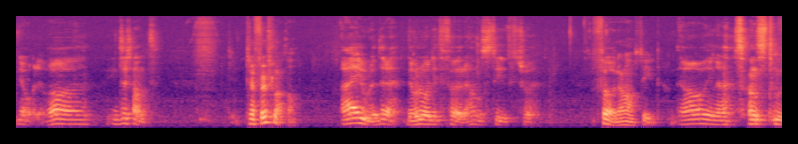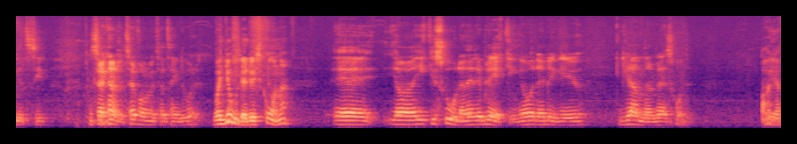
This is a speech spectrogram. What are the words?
Ja, det var intressant. Träffade du Zlatan? Nej, jag gjorde inte det. Det var nog lite före hans tid, tror jag. Före hans tid. Ja, innan hans storhetstid. Så jag kanske träffade honom utan jag tänkte på det. Vad gjorde du i Skåne? Eh, jag gick i skolan nere i Blekinge och det ligger ju grannar med Skåne. Oh, jag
